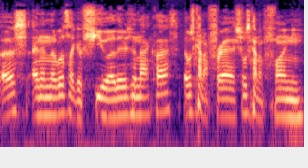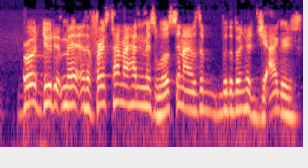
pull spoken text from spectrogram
us. And then there was like a few others in that class. It was kind of fresh. It was kind of funny. Bro, dude, the first time I had Miss Wilson, I was a, with a bunch of Jaggers.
